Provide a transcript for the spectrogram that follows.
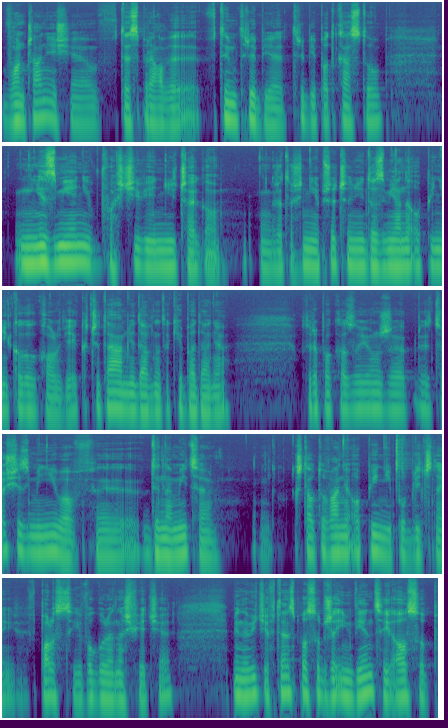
włączanie się w te sprawy w tym trybie, trybie podcastu nie zmieni właściwie niczego, że to się nie przyczyni do zmiany opinii kogokolwiek. Czytałem niedawno takie badania, które pokazują, że coś się zmieniło w dynamice kształtowania opinii publicznej w Polsce i w ogóle na świecie. Mianowicie w ten sposób, że im więcej osób,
